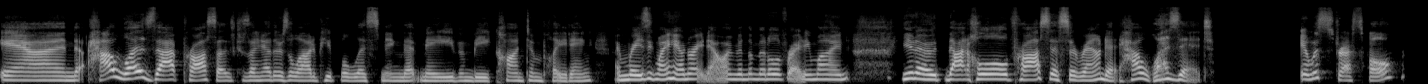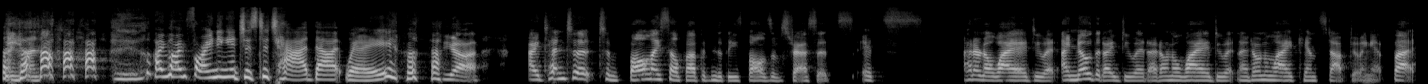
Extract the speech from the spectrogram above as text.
And how was that process? Because I know there's a lot of people listening that may even be contemplating. I'm raising my hand right now. I'm in the middle of writing mine. You know, that whole process around it. How was it? It was stressful. And- I'm, I'm finding it just a tad that way. yeah. I tend to to ball myself up into these balls of stress. It's it's I don't know why I do it. I know that I do it. I don't know why I do it, and I don't know why I can't stop doing it. But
